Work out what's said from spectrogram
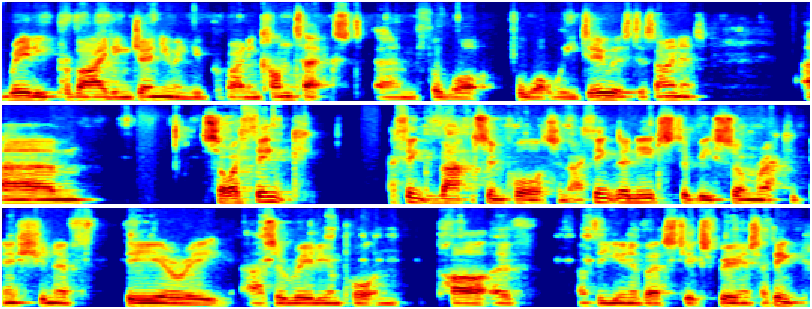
really providing genuinely providing context um, for what for what we do as designers. Um, so I think I think that's important. I think there needs to be some recognition of theory as a really important part of of the university experience. I think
